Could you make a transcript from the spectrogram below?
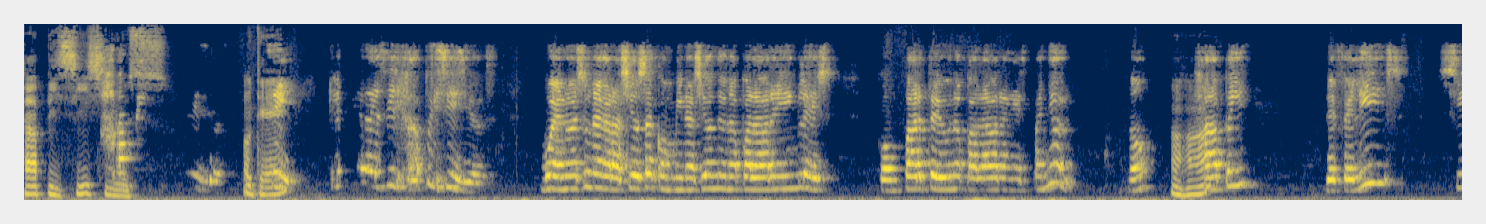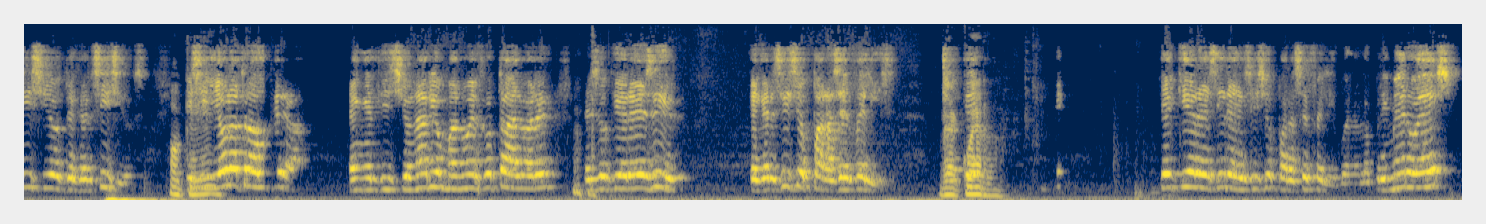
Happy Sicios. Ok. Sí. ¿Qué quiere decir Happy Sicios? Bueno, es una graciosa combinación de una palabra en inglés con parte de una palabra en español, ¿no? Happy de feliz, sicios de ejercicios. Y si yo la tradujera en el diccionario Manuel J. Álvarez, eso quiere decir ejercicios para ser feliz. De acuerdo. ¿Qué quiere decir ejercicio para ser feliz? Bueno, lo primero es,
